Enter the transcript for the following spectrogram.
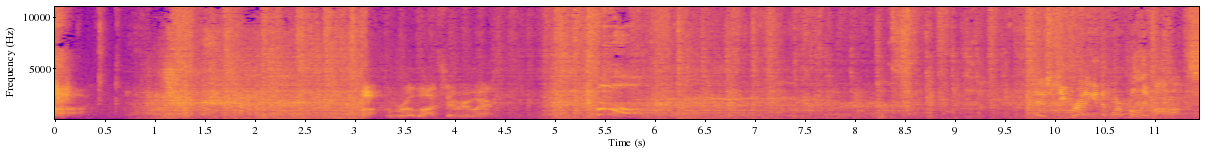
Ah. Fuck, the robots everywhere. I just keep running into more bully mongs. Is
